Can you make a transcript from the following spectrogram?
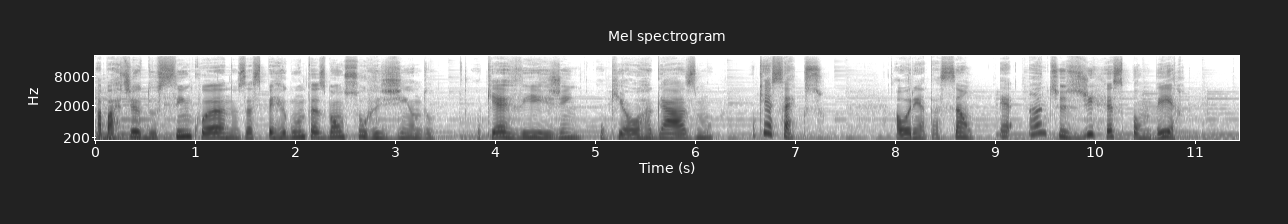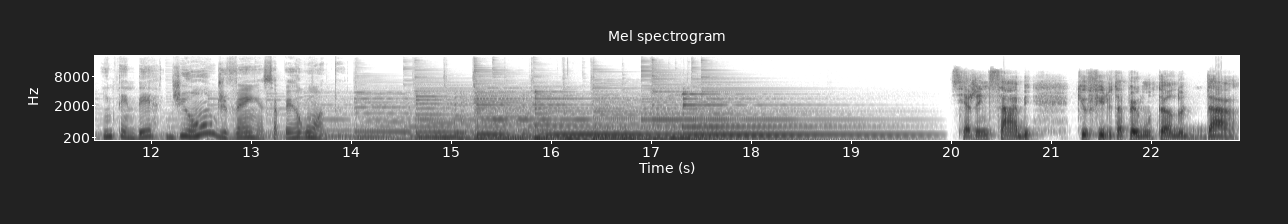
A partir dos cinco anos, as perguntas vão surgindo. O que é virgem? O que é orgasmo? O que é sexo? A orientação é, antes de responder, entender de onde vem essa pergunta. Se a gente sabe que o filho está perguntando da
